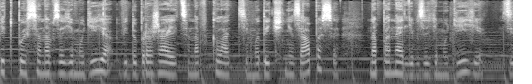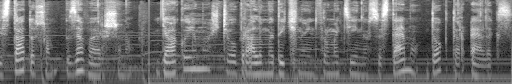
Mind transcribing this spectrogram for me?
Підписана взаємодія відображається на вкладці Медичні записи на панелі взаємодії зі статусом Завершено. Дякуємо, що обрали медичну інформаційну систему Доктор Елекс.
